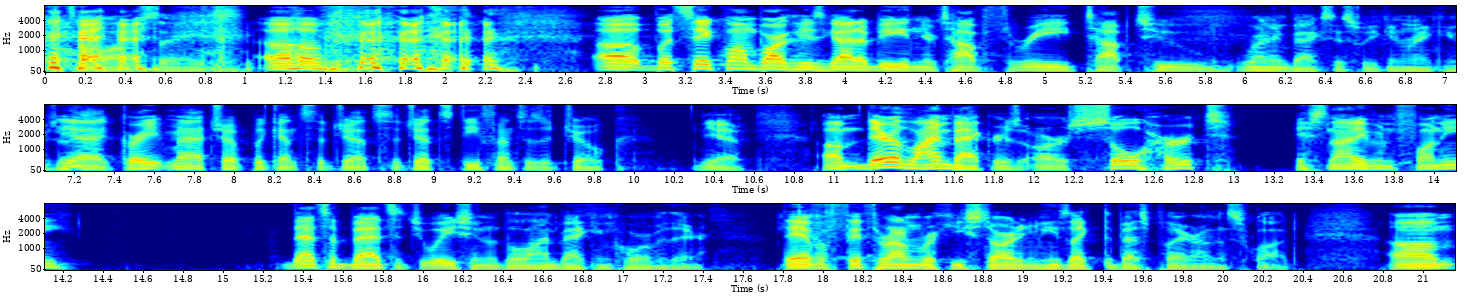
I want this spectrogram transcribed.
That's all I'm saying. Um, uh, but Saquon Barkley's got to be in your top three, top two running backs this week in rankings. Right? Yeah, great matchup against the Jets. The Jets defense is a joke. Yeah. Um, their linebackers are so hurt. It's not even funny. That's a bad situation with the linebacking core over there. They have a fifth round rookie starting. He's like the best player on the squad. Um,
